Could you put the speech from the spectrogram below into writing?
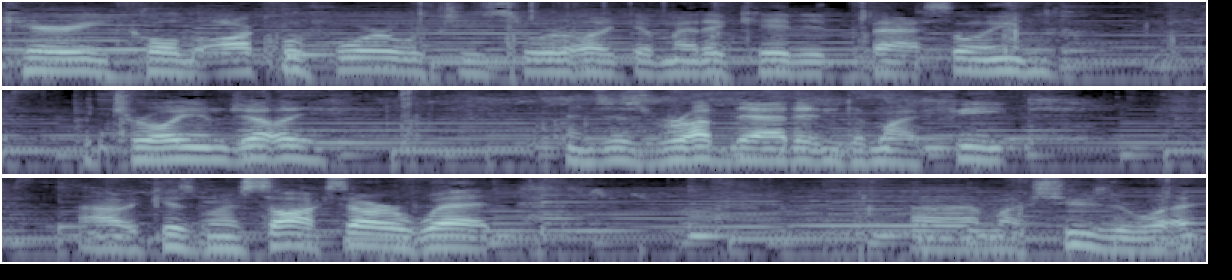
carry called Aquaphor, which is sort of like a medicated Vaseline petroleum jelly, and just rub that into my feet uh, because my socks are wet. Uh, my shoes are wet.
